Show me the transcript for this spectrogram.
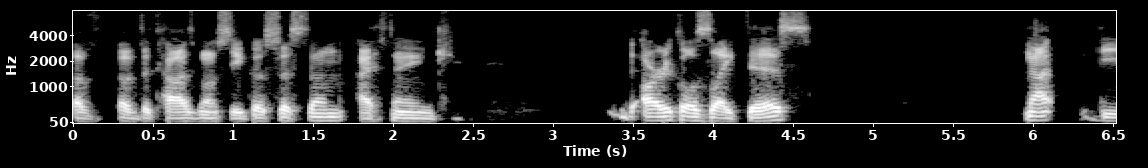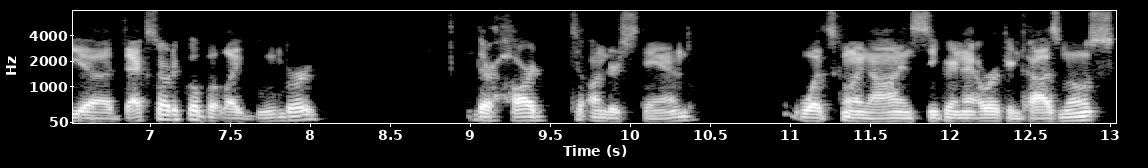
of of the Cosmos ecosystem. I think articles like this, not the uh, Dex article, but like Bloomberg, they're hard to understand what's going on in Secret Network and Cosmos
